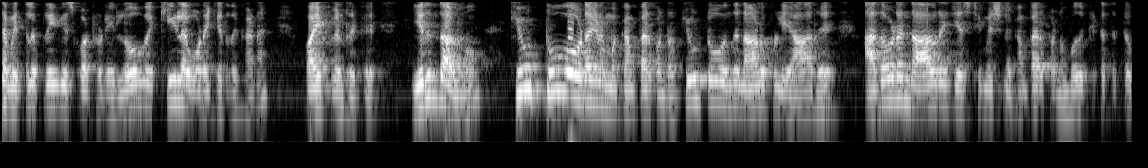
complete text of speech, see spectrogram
சமயத்தில் ப்ரீவியஸ் குவார்ட்டருடைய லோவை கீழே உடைக்கிறதுக்கான வாய்ப்புகள் இருக்குது இருந்தாலும் கியூ டூவோட நம்ம கம்பேர் பண்றோம். கியூ டூ வந்து நாலு புள்ளி ஆறு. அதோட இந்த ஆவரேஜ் எஸ்டிமேஷனை கம்பேர் பண்ணும்போது கிட்டத்தட்ட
